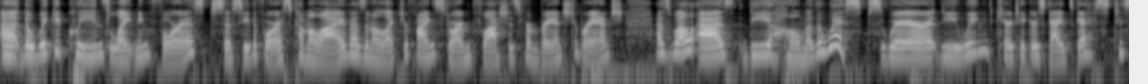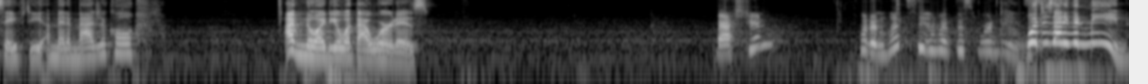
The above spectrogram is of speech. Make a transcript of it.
Uh, the Wicked Queen's Lightning Forest. So, see the forest come alive as an electrifying storm flashes from branch to branch, as well as the Home of the Wisps, where the winged caretakers guides guests to safety amid a magical. I have no idea what that word is. Bastion? Hold on, let's see what this word means. What does that even mean?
